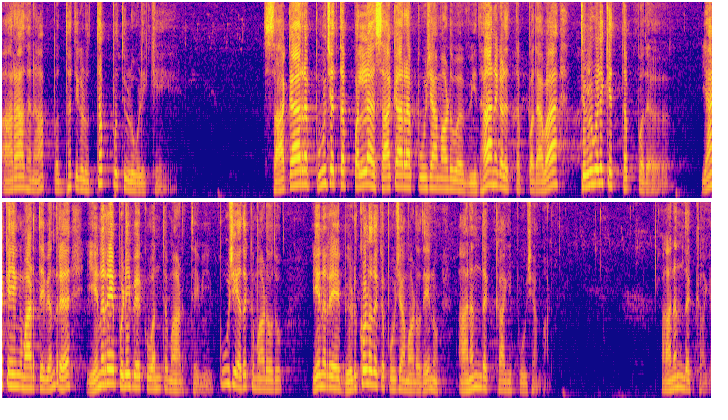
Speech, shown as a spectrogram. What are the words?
ಆರಾಧನಾ ಪದ್ಧತಿಗಳು, ತಪ್ಪು ತಿಳುವಳಿಕೆ. ಸಾಕಾರ ಪೂಜೆ ತಪ್ಪಲ್ಲ, ಸಾಕಾರ ಪೂಜಾ ಮಾಡುವ ವಿಧಾನಗಳು ತಪ್ಪದವ, ತಿಳುವಳಿಕೆ ತಪ್ಪದ. ಯಾಕೆ ಹಿಂಗೆ ಮಾಡ್ತೇವೆ ಅಂದರೆ, ಏನರೇ ಪಡಿಬೇಕು ಅಂತ ಮಾಡ್ತೇವೆ. ಪೂಜೆ ಅದಕ್ಕೆ ಮಾಡೋದು? ಏನರೇ ಬೇಡ್ಕೊಳ್ಳೋದಕ್ಕೆ ಪೂಜಾ ಮಾಡೋದೇನು ಆನಂದಕ್ಕಾಗಿ ಪೂಜಾ ಮಾಡು. ಆನಂದಕ್ಕಾಗಿ.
